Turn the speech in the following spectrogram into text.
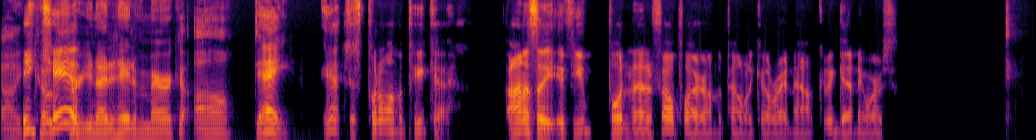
Uh, He Coke can't. United Hate of America all day. yeah, just put him on the PK. Honestly, if you put an NFL player on the penalty kill right now, could it get any worse?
